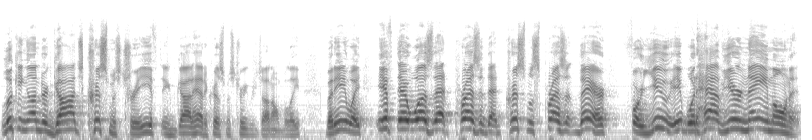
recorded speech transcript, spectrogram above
Looking under God's Christmas tree, if God had a Christmas tree, which I don't believe, but anyway, if there was that present, that Christmas present there for you, it would have your name on it.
